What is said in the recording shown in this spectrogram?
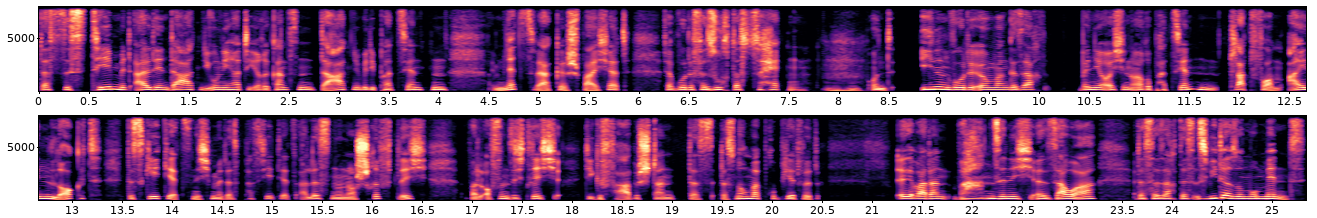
das System mit all den Daten, die Uni hatte ihre ganzen Daten über die Patienten im Netzwerk gespeichert, da wurde versucht, das zu hacken. Und ihnen wurde irgendwann gesagt, wenn ihr euch in eure Patientenplattform einloggt, das geht jetzt nicht mehr, das passiert jetzt alles nur noch schriftlich, weil offensichtlich die Gefahr bestand, dass das nochmal probiert wird. Er war dann wahnsinnig äh, sauer, dass er sagt, das ist wieder so ein Moment.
